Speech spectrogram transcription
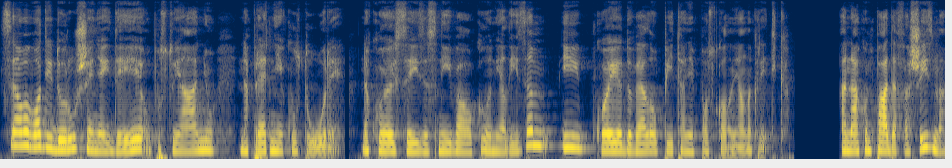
Sve ovo vodi do rušenja ideje o postojanju naprednije kulture, na kojoj se i zasnivao kolonijalizam i koje je dovelo u pitanje postkolonijalna kritika. A nakon pada fašizma,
